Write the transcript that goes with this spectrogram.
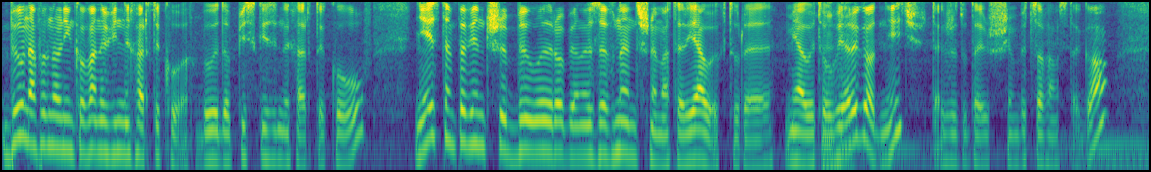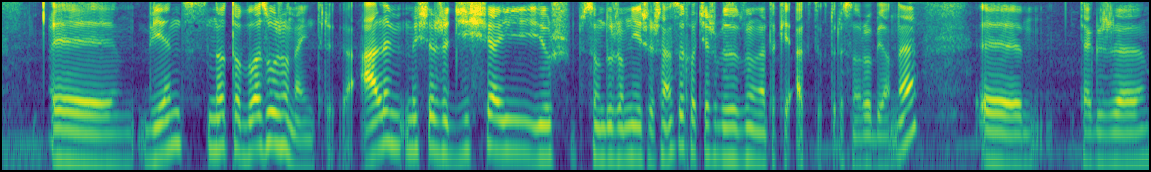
był na pewno linkowany w innych artykułach. Były dopiski z innych artykułów. Nie jestem pewien, czy były robione zewnętrzne materiały, które miały to Mhm. uwiarygodnić, także tutaj już się wycofam z tego. Y, więc no to była złożona intryga, ale myślę, że dzisiaj już są dużo mniejsze szanse, chociażby ze względu na takie akcje, które są robione. Y, także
